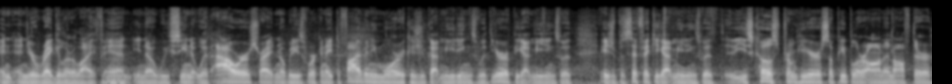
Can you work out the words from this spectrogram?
and, and your regular life. Mm -hmm. And you know we've seen it with hours, right? Nobody's working eight to five anymore because you've got meetings with Europe, you got meetings with Asia Pacific, you got meetings with the East Coast from here. So people are on and off their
